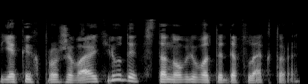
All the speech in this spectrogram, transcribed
в яких проживають люди, встановлювати дефлектори.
